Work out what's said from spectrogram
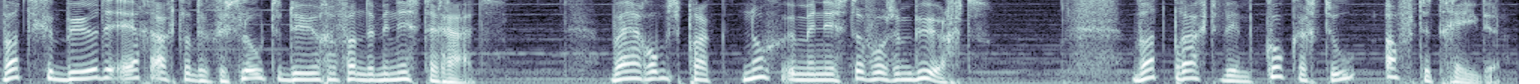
Wat gebeurde er achter de gesloten deuren van de ministerraad? Waarom sprak nog een minister voor zijn beurt? Wat bracht Wim Kok ertoe af te treden?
